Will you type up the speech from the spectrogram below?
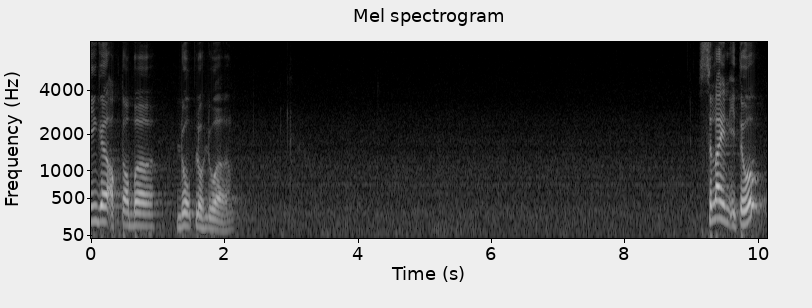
hingga Oktober 2022. Selain itu,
